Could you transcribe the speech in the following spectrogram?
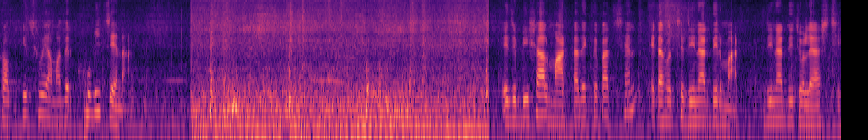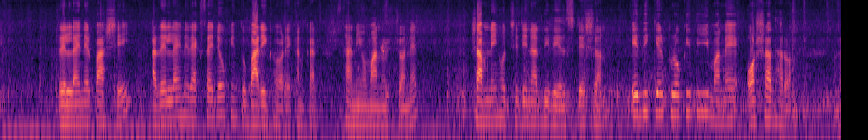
সব কিছুই আমাদের খুবই চেনা। এই যে বিশাল মাঠটা দেখতে পাচ্ছেন, এটা হচ্ছে জিনারদির মাঠ। জিনারদি চলে আসছি। রেল লাইনের পাশেই। আর রেল লাইনের এক সাইডেও কিন্তু বাড়িঘর এখানকার স্থানীয় মানুষজনের। সামনেই হচ্ছে জিনারদি রেল স্টেশন। এদিকের প্রকৃতি মানে অসাধারণ মানে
